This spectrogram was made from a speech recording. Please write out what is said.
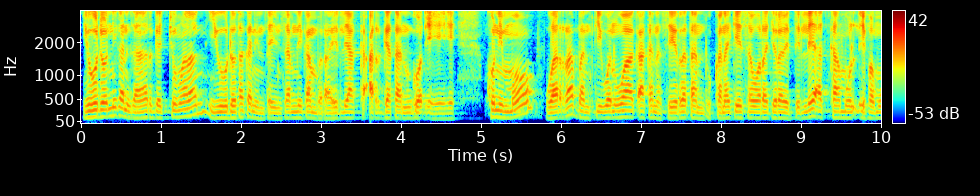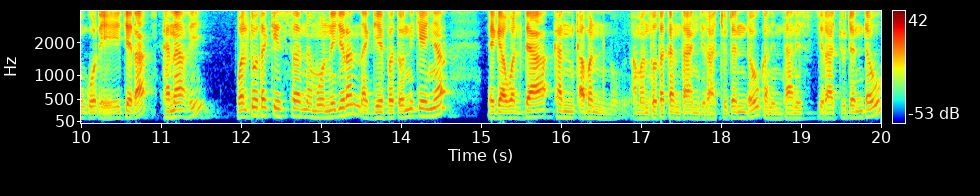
Yihudoonni kan isaan argachuu malan Yihudoota kan hin ta'in sabni kan biraa illee akka argatan godhe. Kun immoo warra bantiiwwan waaqaa kana seerratan dukkana keessa warra jiranitti illee akka mul'ifamu godhe jedha. Kanaaf waldoota keessa namoonni jiran dhaggeeffattoonni keenya egaa waldaa kan qaban amantoota kan ta'an jiraachuu danda'u kan hin taanes jiraachuu danda'u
